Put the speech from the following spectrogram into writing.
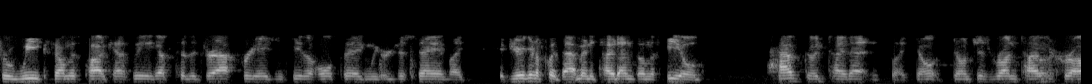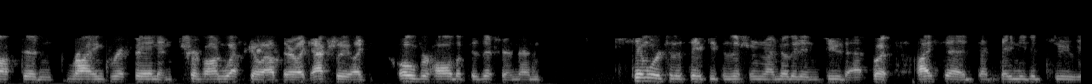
for weeks on this podcast leading up to the draft, free agency, the whole thing. We were just saying like if you're going to put that many tight ends on the field, have good tight ends. Like don't don't just run Tyler Kroft and Ryan Griffin and Trevon Wesco out there. Like actually like overhaul the position and similar to the safety position. And I know they didn't do that, but I said that they needed to.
